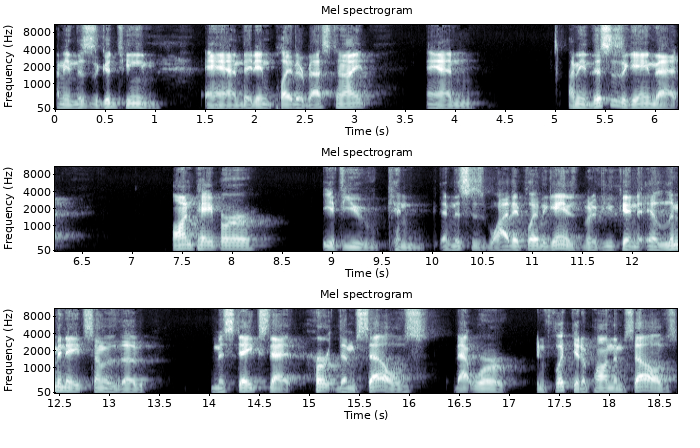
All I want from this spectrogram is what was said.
I mean, this is a good team, and they didn't play their best tonight. And I mean, this is a game that on paper, if you can, and this is why they play the games, but if you can eliminate some of the mistakes that hurt themselves that were inflicted upon themselves,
